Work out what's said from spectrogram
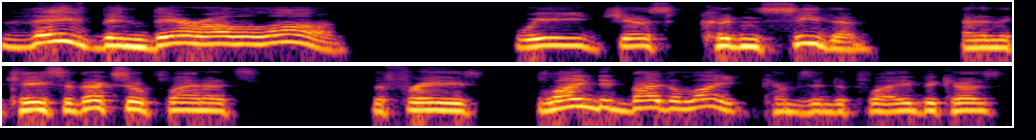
They've been there all along. We just couldn't see them. And in the case of exoplanets, the phrase blinded by the light comes into play because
